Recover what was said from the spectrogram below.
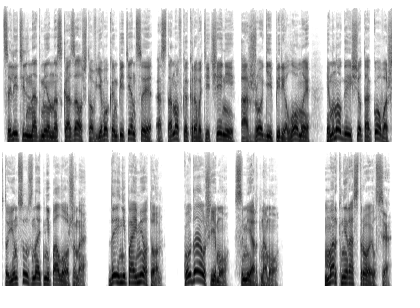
Целитель надменно сказал, что в его компетенции остановка кровотечений, ожоги, переломы и много еще такого, что юнцу знать не положено. Да и не поймет он. Куда уж ему, смертному. Марк не расстроился.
